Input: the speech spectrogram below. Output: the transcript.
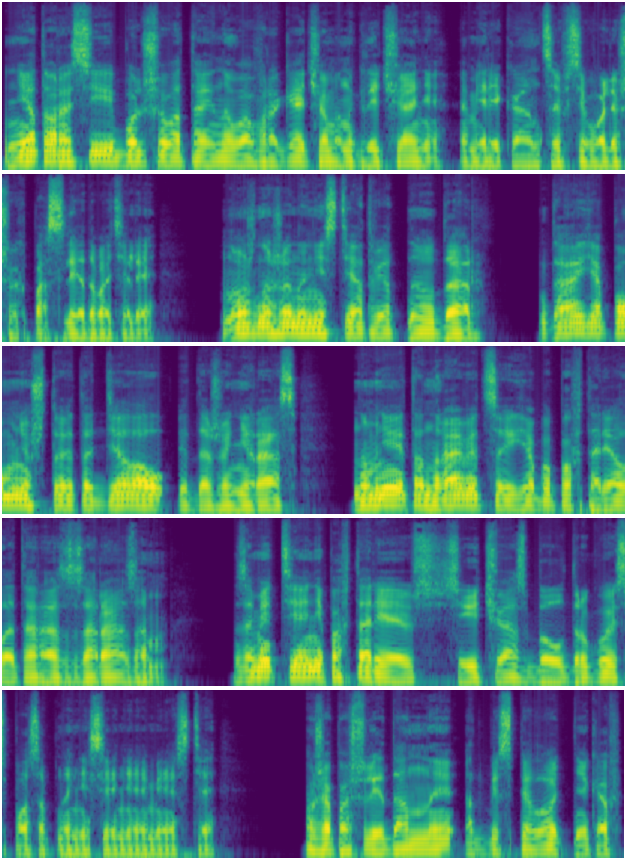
Нет у России большего тайного врага, чем англичане, американцы всего лишь их последователи. Нужно же нанести ответный удар. Да, я помню, что это делал, и даже не раз, но мне это нравится, и я бы повторял это раз за разом. Заметьте, я не повторяюсь, сейчас был другой способ нанесения мести. Уже пошли данные от беспилотников,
